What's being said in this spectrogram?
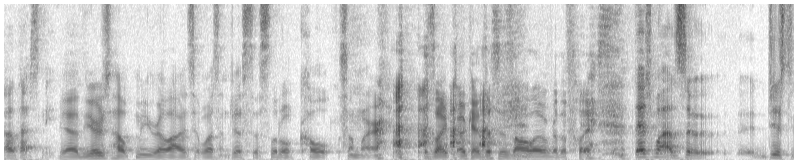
oh that's neat. Yeah, yours helped me realize it wasn't just this little cult somewhere. it's like, okay, this is all over the place. And That's wild. So, just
